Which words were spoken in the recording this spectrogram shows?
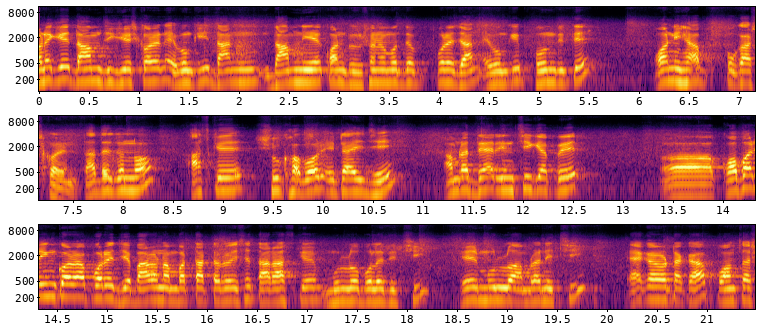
অনেকে দাম জিজ্ঞেস করেন এবং কি দাম দাম নিয়ে কনফিউশনের মধ্যে পড়ে যান এবং কি ফোন দিতে অনীহা প্রকাশ করেন। তাদের জন্য আজকে সুখবর এটাই যে, আমরা দেড় ইঞ্চি গ্যাপের কভারিং করার পরে যে বারো নাম্বার তারটা রয়েছে, তার আজকে মূল্য বলে দিচ্ছি। এর মূল্য আমরা নিচ্ছি এগারো টাকা পঞ্চাশ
